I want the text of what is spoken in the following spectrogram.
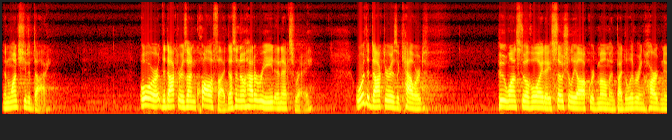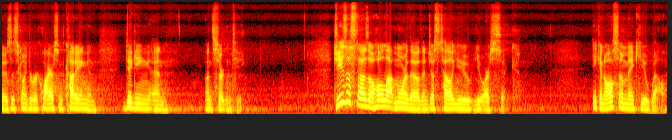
and wants you to die, or the doctor is unqualified, doesn't know how to read an x ray, or the doctor is a coward who wants to avoid a socially awkward moment by delivering hard news that's going to require some cutting and digging and uncertainty. Jesus does a whole lot more, though, than just tell you you are sick. He can also make you well.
